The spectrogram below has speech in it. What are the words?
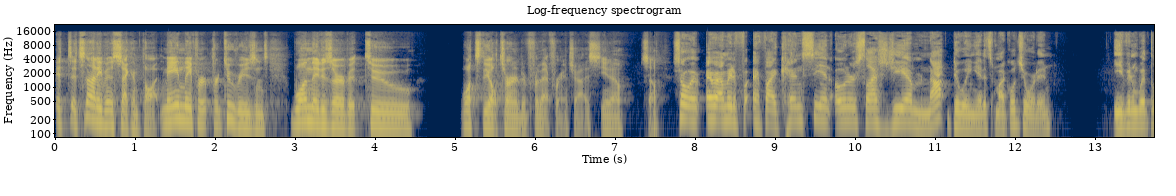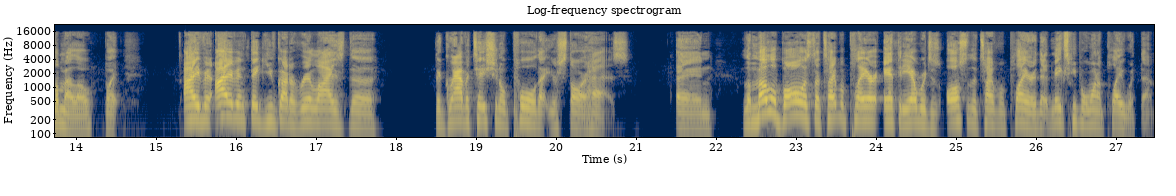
it's it's not even a second thought. Mainly for for two reasons. One, they deserve it. Two, what's the alternative for that franchise? You know. So so I mean, if if I can see an owner slash GM not doing it, it's Michael Jordan, even with LaMelo. But I even I even think you've got to realize the the gravitational pull that your star has, and LaMelo Ball is the type of player, Anthony Edwards is also the type of player that makes people want to play with them.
